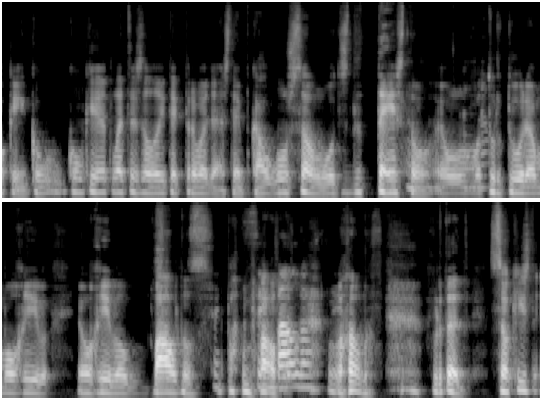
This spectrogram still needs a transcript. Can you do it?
Uhum. ok, com, com que atletas da elite é que trabalhaste? É porque alguns são, outros detestam, é uma tortura, é uma horrível, é horrível, baldam-se, baldam-se. Portanto, só que isto,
